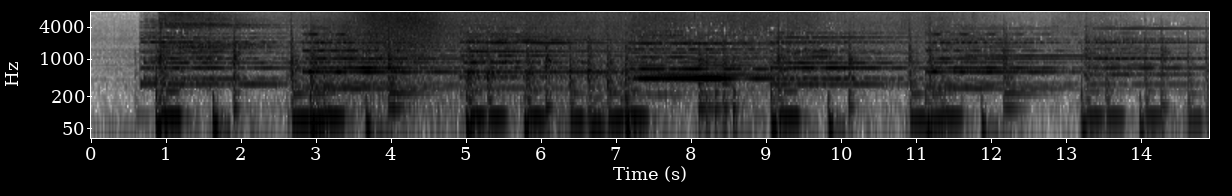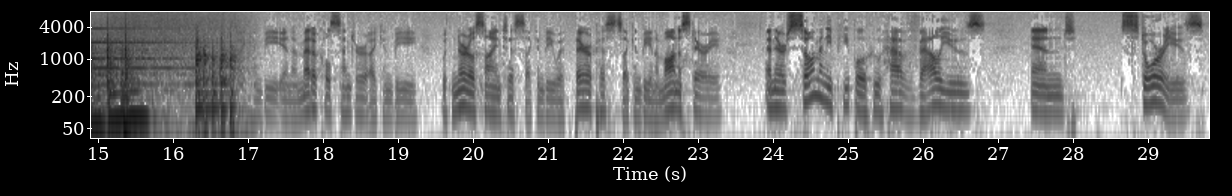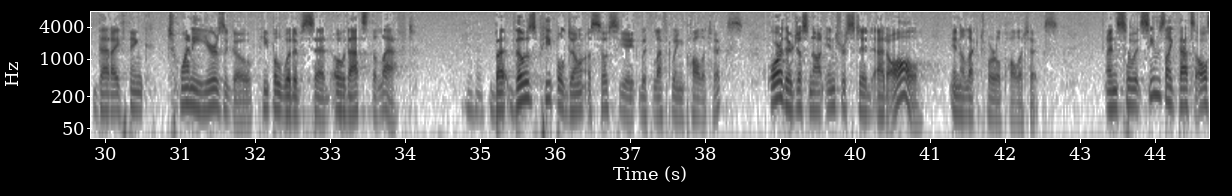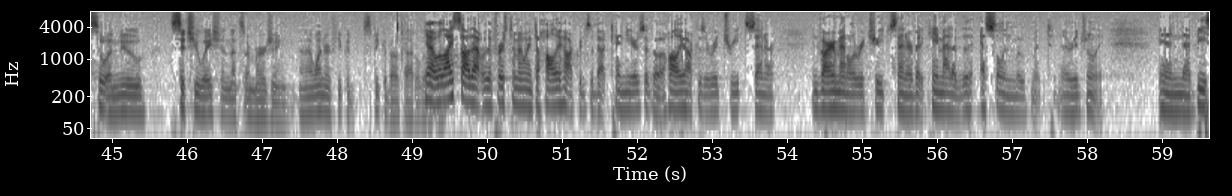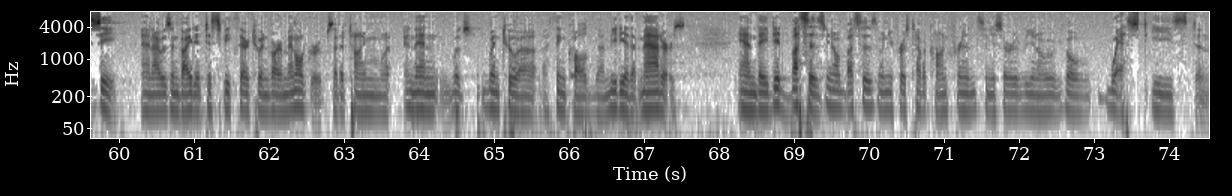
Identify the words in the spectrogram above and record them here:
And there are so many people who have values and stories that I think 20 years ago people would have said, oh, that's the left. Mm-hmm. But those people don't associate with left wing politics, or they're just not interested at all in electoral politics. And so it seems like that's also a new situation that's emerging. And I wonder if you could speak about that a little Yeah, bit. well, I saw that the first time I went to Hollyhock, which was about 10 years ago. Hollyhock is a retreat center, environmental retreat center, but it came out of the Esalen movement originally in uh, BC. And I was invited to speak there to environmental groups at a time, w- and then was went to a, a thing called uh, Media That Matters, and they did buses. You know, buses when you first have a conference, and you sort of you know go west, east, and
